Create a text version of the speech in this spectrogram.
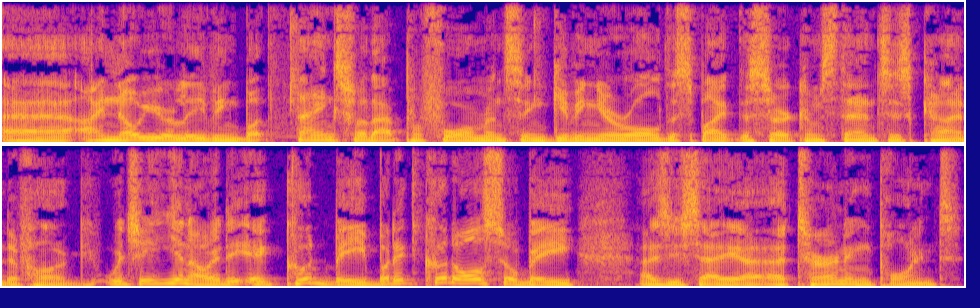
uh, I know you're leaving, but thanks for that performance and giving your all despite the circumstances kind of hug. Which you know, it, it could be, but it could also be, as you say, a, a turning point."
